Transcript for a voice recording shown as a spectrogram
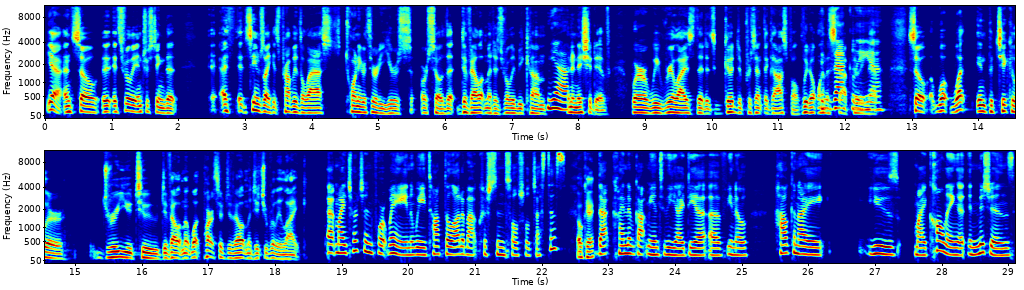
Yeah, and so it's really interesting that it seems like it's probably the last 20 or 30 years or so that development has really become yeah. an initiative where we realize that it's good to present the gospel. We don't want exactly, to stop doing yeah. that. So what what in particular drew you to development? What parts of development did you really like? At my church in Fort Wayne, we talked a lot about Christian social justice. Okay. That kind of got me into the idea of, you know, how can I use my calling in missions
